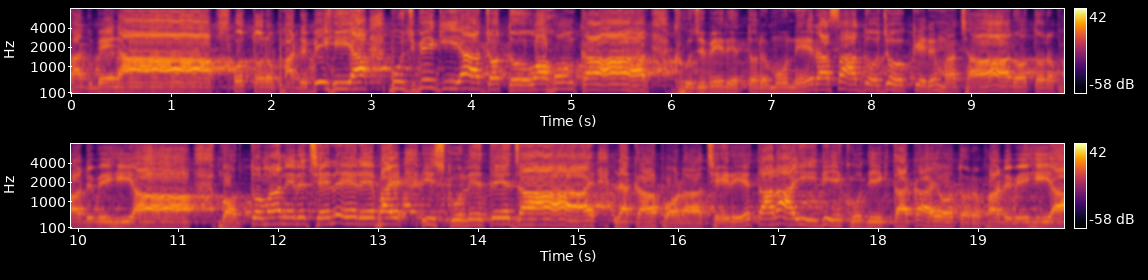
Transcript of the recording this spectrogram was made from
থাকবে না। ও তোর ফাটবে হিয়া, বুঝবে গিয়া যত অহংকার। খুঁজবে রে তোর মনের আশা দোজকের মাঝার। ও তোর ফাটবে হিয়া। বর্তমানের ছেলে রে ভাই, স্কুলেতে যায়। লেখাপড়া ছেড়ে তারাই দিক ওদিক তাকায়, ও তোর ফাটবে হিয়া।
